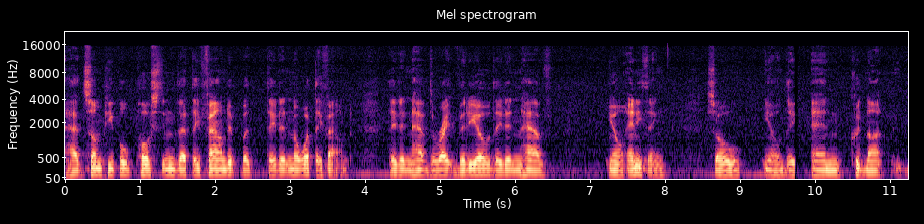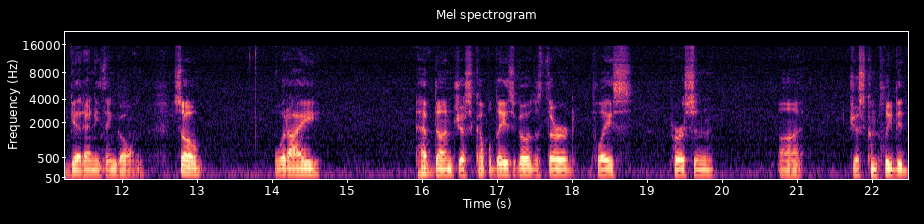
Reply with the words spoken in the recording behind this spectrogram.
I had some people posting that they found it, but they didn't know what they found. They didn't have the right video. They didn't have, you know, anything. So, you know, they and could not get anything going. So, what I have done just a couple days ago, the third place person uh, just completed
